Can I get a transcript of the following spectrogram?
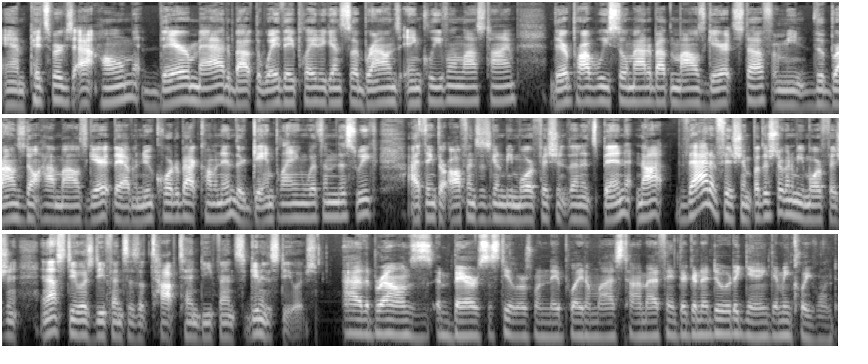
And Pittsburgh's at home. They're mad about the way they played against the Browns in Cleveland last time. They're probably still mad about the Myles Garrett stuff. I mean, the Browns don't have Myles Garrett. They have a new quarterback coming in. They're game playing with him this week. I think their offense is going to be more efficient than it's been. Not that efficient, but they're still going to be more efficient. And that Steelers defense is a top 10 defense. Give me the Steelers. Uh, the Browns embarrassed the Steelers when they played them last time. I think they're going to do it again. Give me Cleveland.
